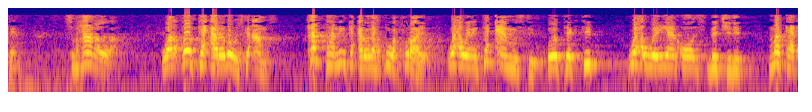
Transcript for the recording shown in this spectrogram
keena subxaan allah war qofka caroodo iska aamus hataa ninka carooday hadduu wax furaayo waxa weyan inta aamustid oo tegtid waxa weeyaan oo isdejidid markaad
